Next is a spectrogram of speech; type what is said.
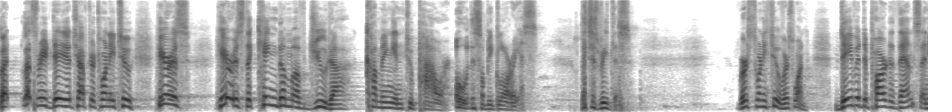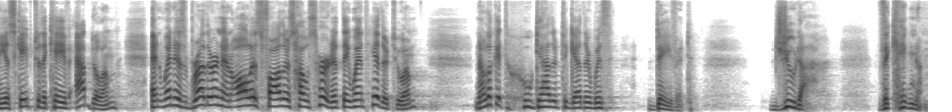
But let's read David chapter 22. Here is here is the kingdom of Judah coming into power. Oh, this will be glorious. Let's just read this. Verse 22, verse 1. David departed thence, and he escaped to the cave Adullam. And when his brethren and all his father's house heard it, they went hither to him. Now look at who gathered together with David Judah, the kingdom.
